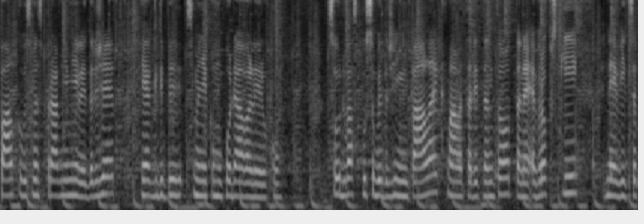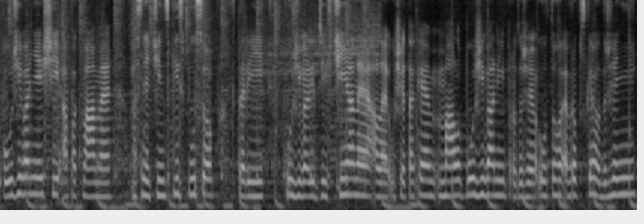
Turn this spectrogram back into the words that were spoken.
Pálku bychom správně měli držet, jak kdyby jsme někomu podávali ruku. Jsou dva způsoby držení pálek. Máme tady tento, ten je evropský, nejvíce používanější a pak máme vlastně čínský způsob, který používali dřív Číňané, ale už je také málo používaný, protože u toho evropského držení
